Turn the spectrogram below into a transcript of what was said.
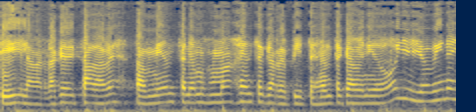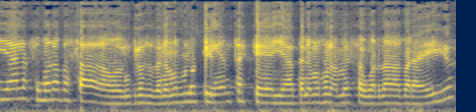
Sí, la verdad que cada vez también tenemos más gente que repite, gente que ha venido, oye, yo vine ya la semana pasada, o incluso tenemos unos clientes que ya tenemos una mesa guardada para ellos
